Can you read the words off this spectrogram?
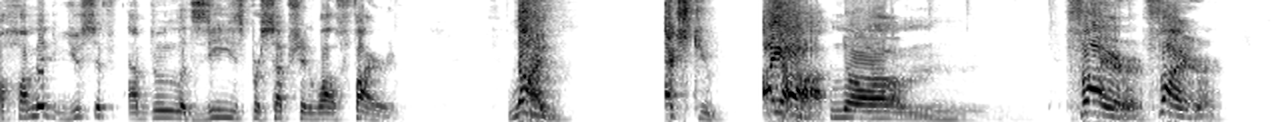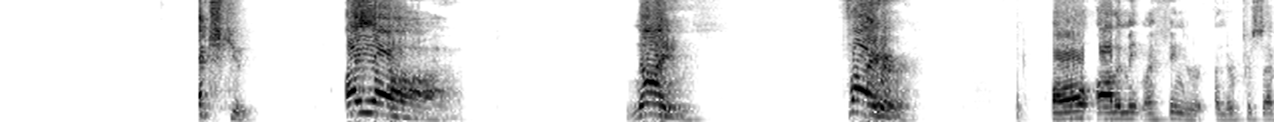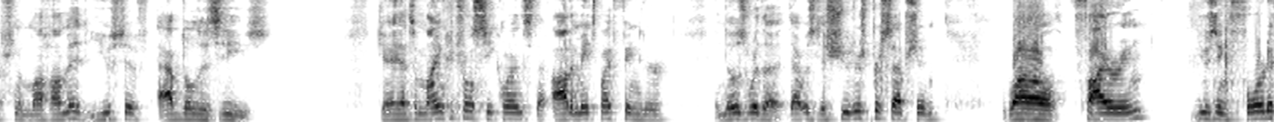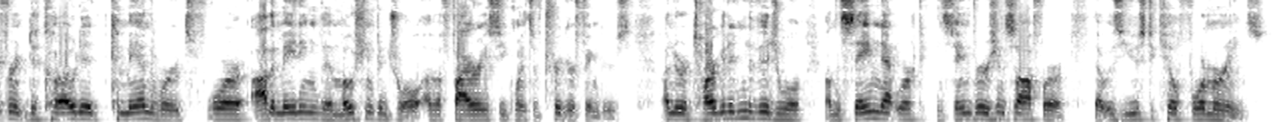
Mohammad Yousef Abdalazeez perception while firing. 9. Execute. Ayah! No. Fire! Fire! Execute. Ayah! 9. Fire! All automate my finger under perception of Mohammad Yousef Abdalazeez. Okay, that's a mind control sequence that automates my finger, and those were the that was the shooter's perception while firing using four different decoded command words for automating the motion control of a firing sequence of trigger fingers under a targeted individual on the same network and same version software that was used to kill four Marines.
